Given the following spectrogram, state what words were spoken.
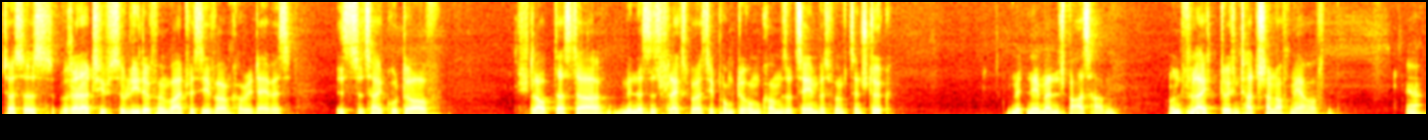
Das ist relativ solide für einen Wide Receiver und Corey Davis ist zurzeit gut drauf. Ich glaube, dass da mindestens Flexworthy Punkte rumkommen, so 10 bis 15 Stück. Mitnehmen, Spaß haben. Und vielleicht mhm. durch einen Touchdown auf mehr hoffen. Ja.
